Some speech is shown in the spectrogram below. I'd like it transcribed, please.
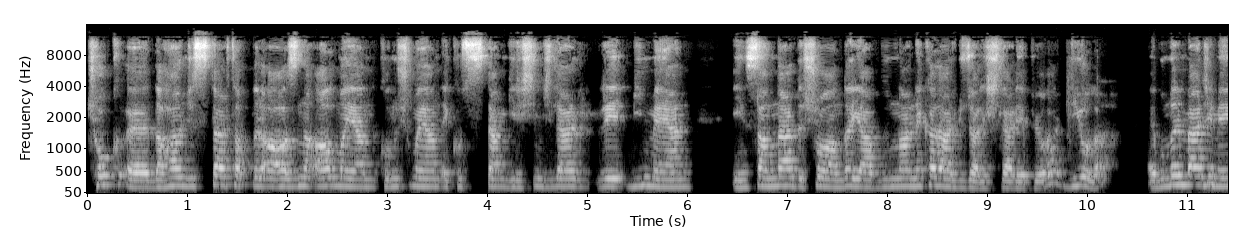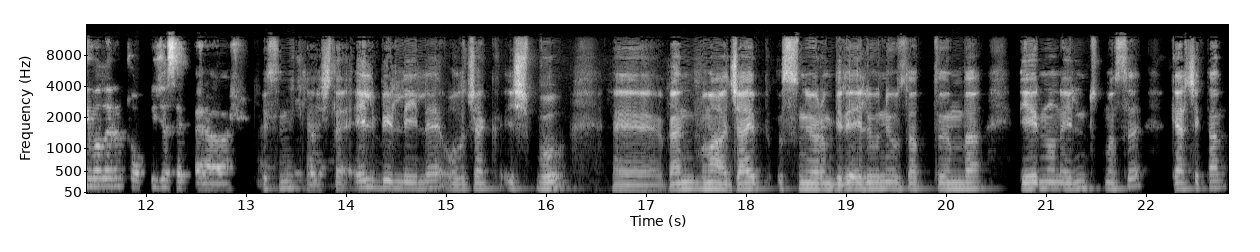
çok e, daha önce startupları ağzına almayan, konuşmayan, ekosistem girişimcileri bilmeyen insanlar da şu anda ya bunlar ne kadar güzel işler yapıyorlar diyorlar. E, bunların bence meyvelerini toplayacağız hep beraber. Kesinlikle. işte el birliğiyle olacak iş bu. Ee, ben buna acayip ısınıyorum. Biri elini uzattığında diğerinin onun elini tutması gerçekten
